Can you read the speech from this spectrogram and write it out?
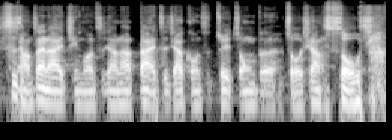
市场在哪里情况之下，那带这家公司最终的走向收场，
